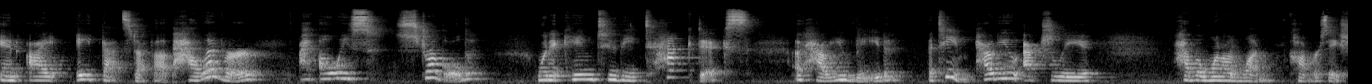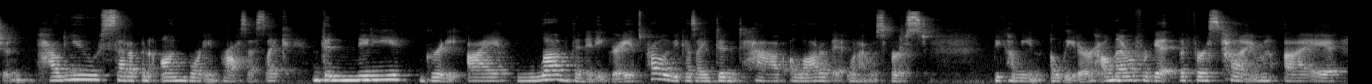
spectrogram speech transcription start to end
And I ate that stuff up. However, I always struggled when it came to the tactics of how you lead a team. How do you actually have a one-on-one conversation? How do you set up an onboarding process? Like the nitty gritty. I love the nitty gritty. It's probably because I didn't have a lot of it when I was first becoming a leader. I'll never forget the first time I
